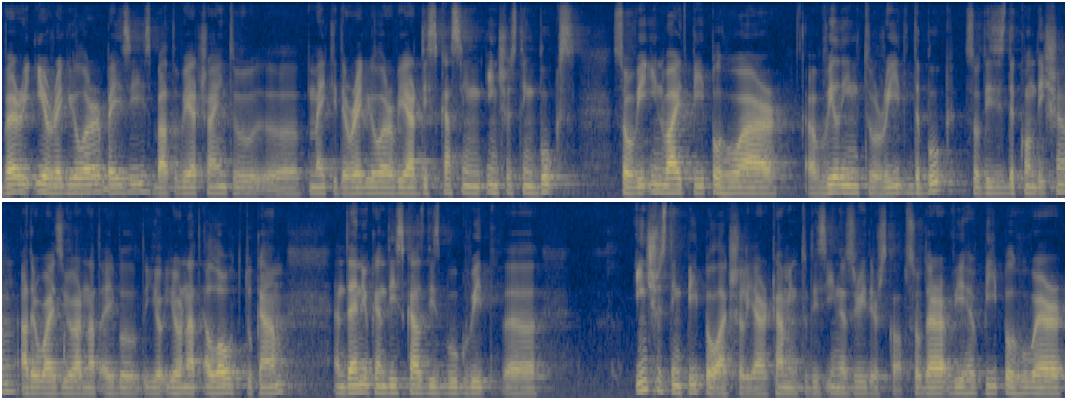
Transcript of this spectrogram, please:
very irregular basis, but we are trying to uh, make it regular. We are discussing interesting books. So we invite people who are uh, willing to read the book. So this is the condition. Otherwise, you are not able, you're, you're not allowed to come and then you can discuss this book with uh, interesting people actually are coming to this INESS Readers Club. So there are, we have people who were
